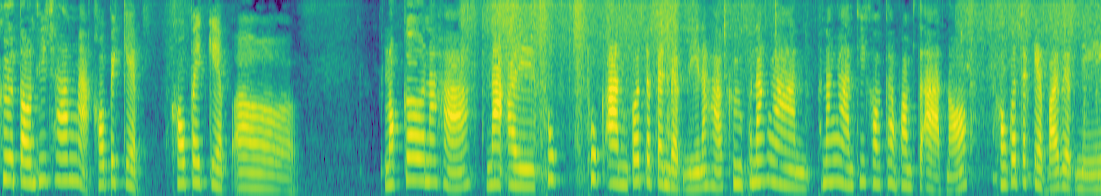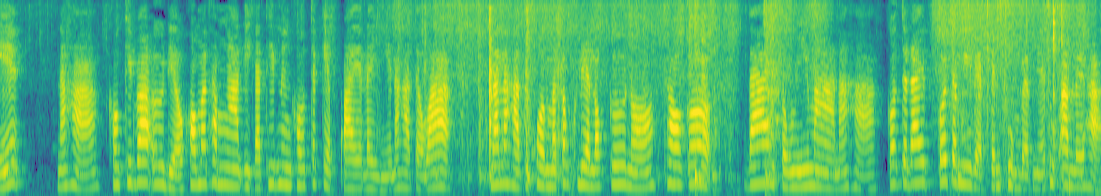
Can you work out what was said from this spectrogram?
คือตอนที่ช่างอะเขาไปเก็บเขาไปเก็บเอ่อ ล็อกเกอร์นะคะนะไอทุกทุกอันก็จะเป็นแบบนี้นะคะ คือพนักงานพนักงานที่เขาทำความสะอาดเนาะเขาก็จะเก็บไว้แบบนี้นะคะเขาคิดว่าเออเดี๋ยวเขามาทำงานอีกอาทิตย์หนึ่งเขาจะเก็บไปอะไรอย่างเงี้ยนะคะ แต่ว่านั่นแหละค่ะทุกคนมันต้องเคลียร์ล็อกเกอร์เนาะช่อก็ได้ตรงนี้มานะคะ ก็จะได้ก็จะมีแบบเป็นถุงแบบนี้ทุกอันเลยค่ะ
